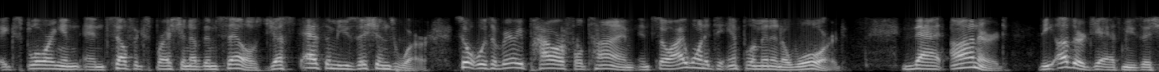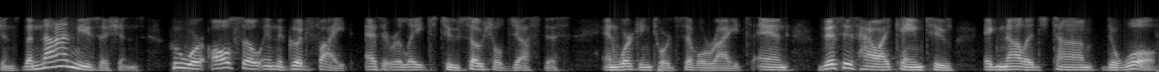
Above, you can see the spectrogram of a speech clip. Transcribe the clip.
exploring and, and self expression of themselves, just as the musicians were. So it was a very powerful time, and so I wanted to implement an award that honored the other jazz musicians, the non musicians who were also in the good fight as it relates to social justice and working towards civil rights. And this is how I came to acknowledge Tom DeWolf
